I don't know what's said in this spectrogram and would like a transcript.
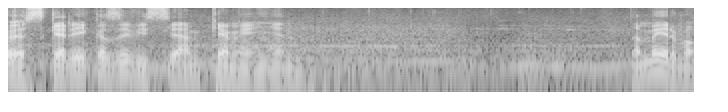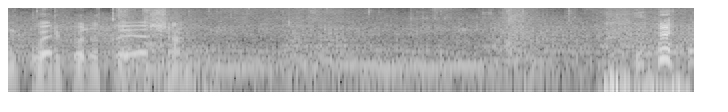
Összkerék azért viszi ám keményen. Na miért van QR kód a tojáson?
